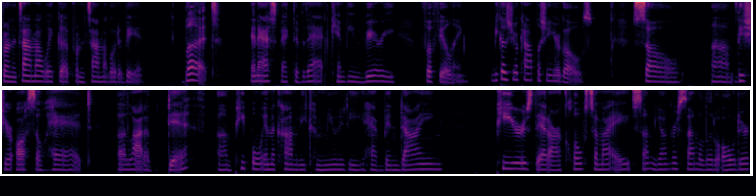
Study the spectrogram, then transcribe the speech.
from the time I wake up, from the time I go to bed. But an aspect of that can be very fulfilling because you're accomplishing your goals. So, um, this year also had a lot of death. Um, people in the comedy community have been dying. Peers that are close to my age, some younger, some a little older,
